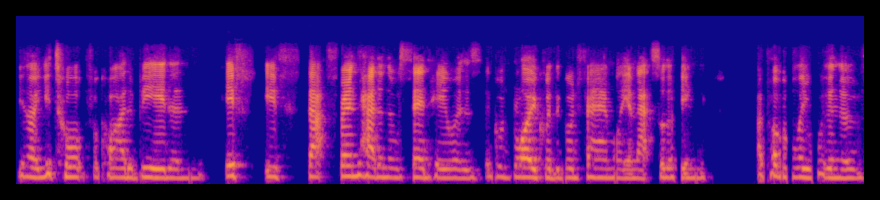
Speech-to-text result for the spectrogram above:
you know, you talk for quite a bit. And if if that friend hadn't have said he was a good bloke with a good family and that sort of thing, I probably wouldn't have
